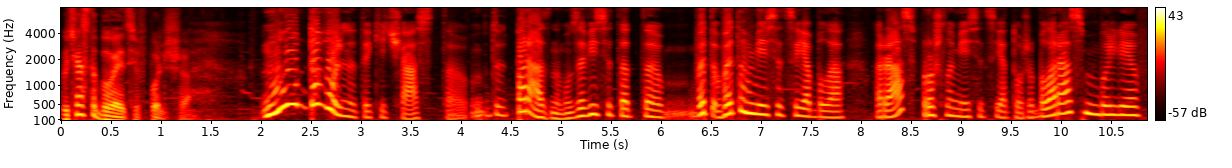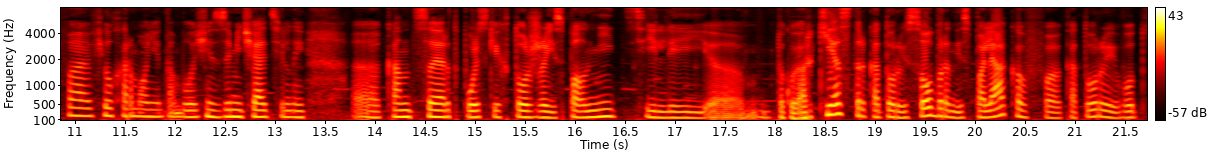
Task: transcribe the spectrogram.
Вы часто бываете в Польше? Ну, довольно-таки часто. По-разному. Зависит от... э, В, это- в этом месяце я была раз, в прошлом месяце я тоже была раз. Мы были в э, филхармонии, там был очень замечательный э, концерт польских тоже исполнителей, э, такой оркестр, который собран из поляков, э, который вот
